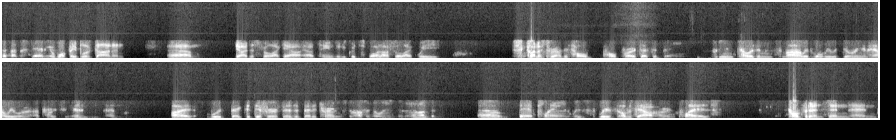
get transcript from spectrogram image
get an understanding of what people have done and um, yeah, I just feel like our, our team's in a good spot. I feel like we kind of throughout this whole whole process had been pretty intelligent and smart with what we were doing and how we were approaching it. And, and I would beg to differ if there's a better training staff in the league than ours. And um, their plan with with obviously our own players' confidence and, and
